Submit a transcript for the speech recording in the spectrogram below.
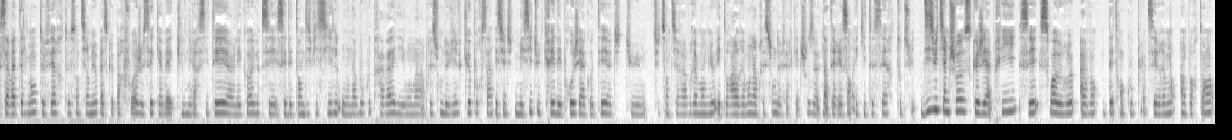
ça va tellement te faire te sentir mieux parce que parfois je sais qu'avec l'université, euh, l'école, c'est des temps difficiles où on a beaucoup de travail et on a l'impression de vivre que pour ça. Et mais si tu te crées des projets à côté, euh, tu, te sentiras vraiment mieux et tu auras vraiment l'impression de faire quelque chose d'intéressant et qui te sert tout de suite. 18e chose que j'ai appris, c'est sois heureux avant d'être en couple. C'est vraiment important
